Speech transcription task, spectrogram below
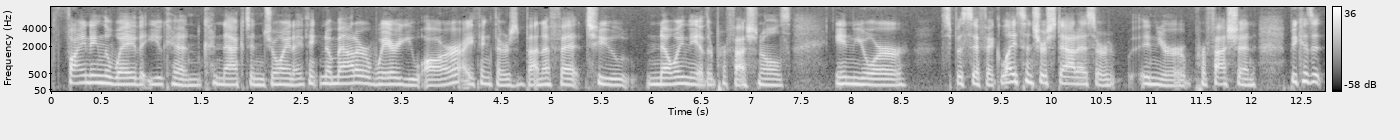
finding the way that you can connect and join. I think no matter where you are, I think there's benefit to knowing the other professionals in your specific licensure status or in your profession because it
